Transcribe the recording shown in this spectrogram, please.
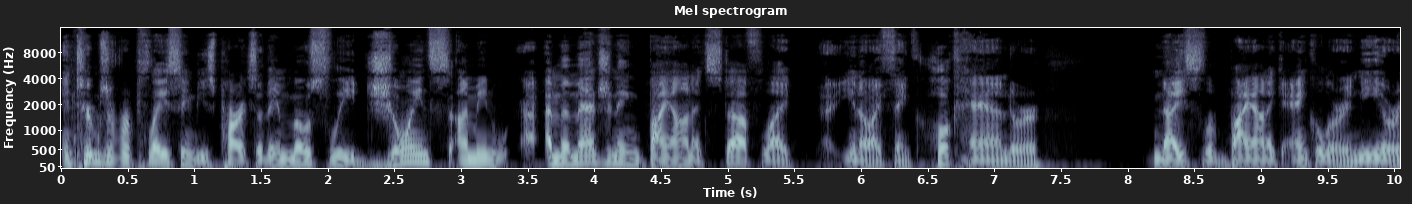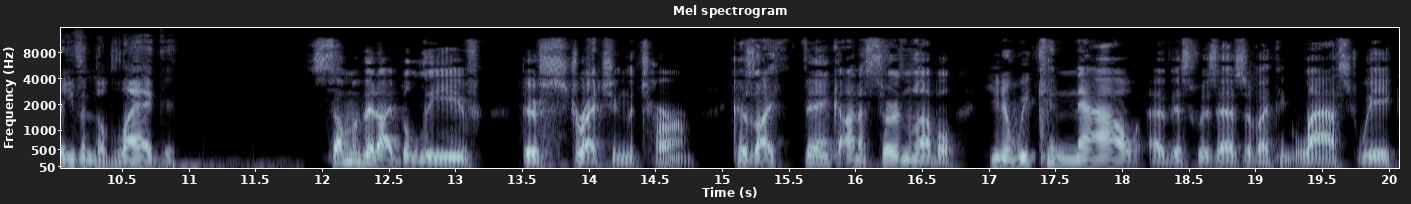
in terms of replacing these parts, are they mostly joints? I mean, I'm imagining bionic stuff like, you know, I think hook hand or nice bionic ankle or a knee or even the leg. Some of it, I believe, they're stretching the term because I think on a certain level, you know, we can now, uh, this was as of, I think, last week,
